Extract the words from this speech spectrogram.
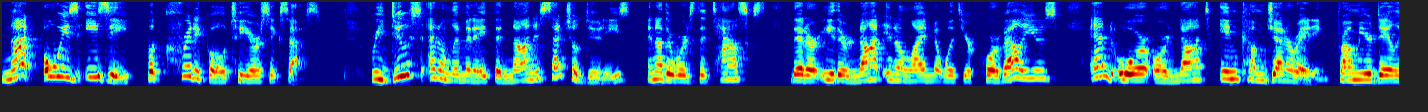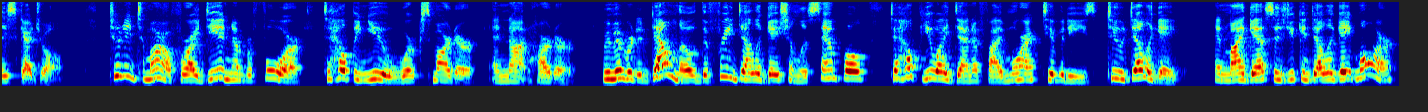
Not always easy, but critical to your success. Reduce and eliminate the non essential duties, in other words, the tasks that are either not in alignment with your core values and or or not income generating from your daily schedule. Tune in tomorrow for idea number 4 to helping you work smarter and not harder. Remember to download the free delegation list sample to help you identify more activities to delegate. And my guess is you can delegate more.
